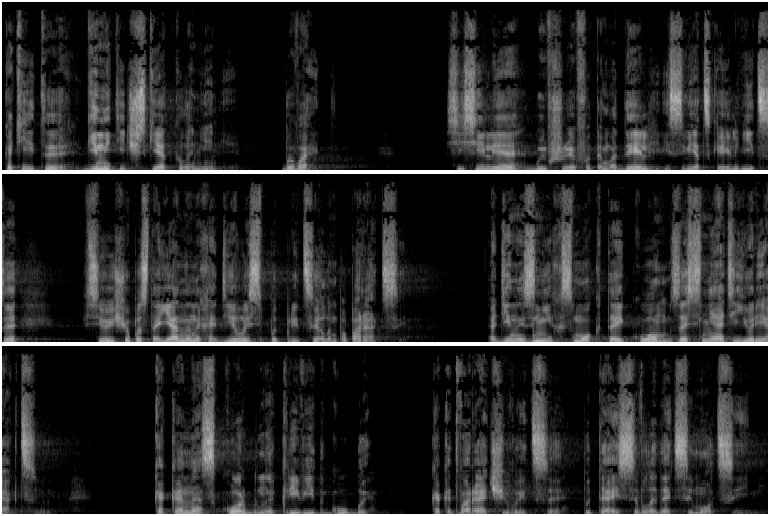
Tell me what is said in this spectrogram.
Какие-то генетические отклонения. Бывает. Сесилия, бывшая фотомодель и светская львица, все еще постоянно находилась под прицелом папарацци. Один из них смог тайком заснять ее реакцию. Как она скорбно кривит губы, как отворачивается, пытаясь совладать с эмоциями.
